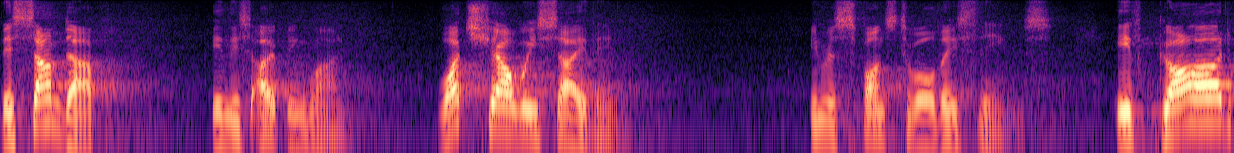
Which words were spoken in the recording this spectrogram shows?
They're summed up in this opening one. What shall we say then in response to all these things? If God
